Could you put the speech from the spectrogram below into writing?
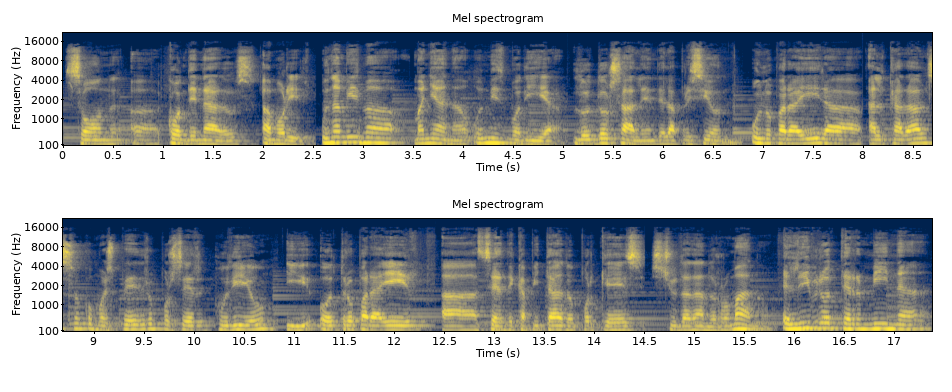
son uh, condenados a morir. Una misma mañana, un mismo día, los dos salen de la prisión, uno para ir a, al cadalso como es Pedro por ser judío y otro para ir a ser decapitado porque es ciudadano romano. El libro termina,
